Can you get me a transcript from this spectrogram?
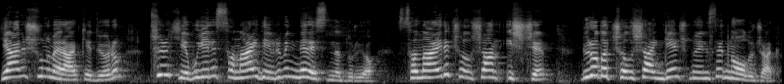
Yani şunu merak ediyorum. Türkiye bu yeni sanayi devrimin neresinde duruyor? Sanayide çalışan işçi, büroda çalışan genç mühendise ne olacak?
